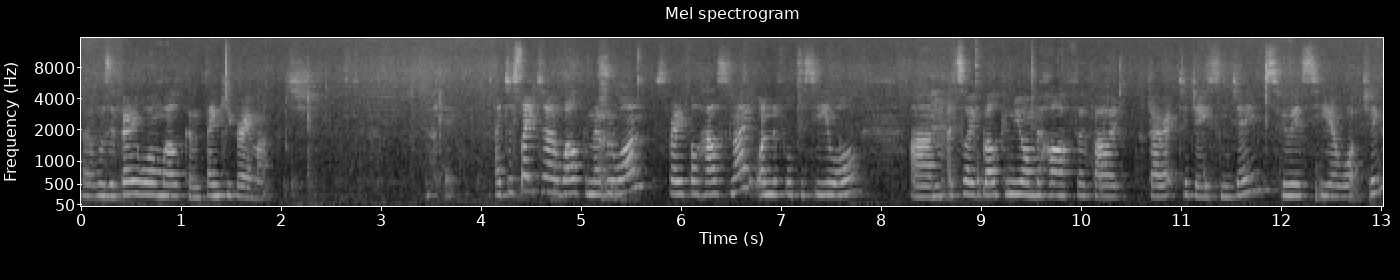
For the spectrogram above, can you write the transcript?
That was a very warm welcome. Thank you very much. Okay. I'd just like to welcome everyone. It's a very full house tonight. Wonderful to see you all. Um, I'd like to welcome you on behalf of our director, Jason James, who is here watching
